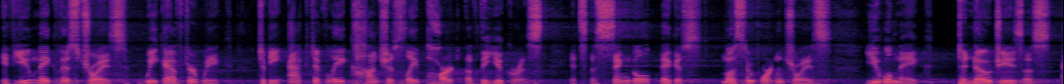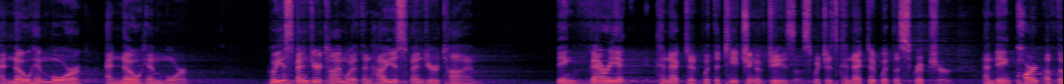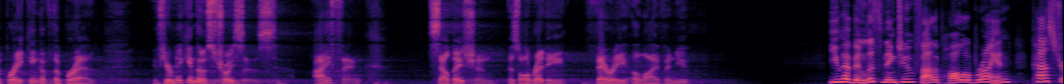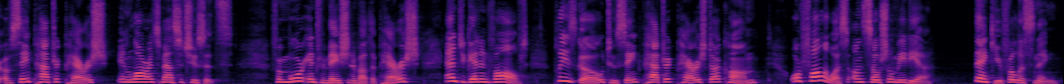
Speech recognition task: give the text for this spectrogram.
If you make this choice week after week to be actively, consciously part of the Eucharist, it's the single biggest, most important choice you will make to know Jesus and know Him more and know Him more. Who you spend your time with and how you spend your time, being very connected with the teaching of Jesus, which is connected with the scripture, and being part of the breaking of the bread, if you're making those choices, I think salvation is already very alive in you. You have been listening to Father Paul O'Brien, pastor of St. Patrick Parish in Lawrence, Massachusetts. For more information about the parish and to get involved, please go to stpatrickparish.com or follow us on social media. Thank you for listening.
